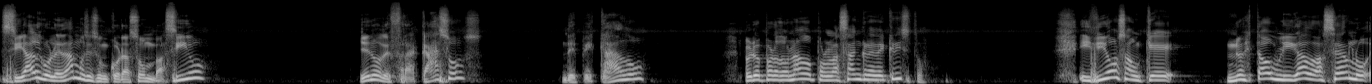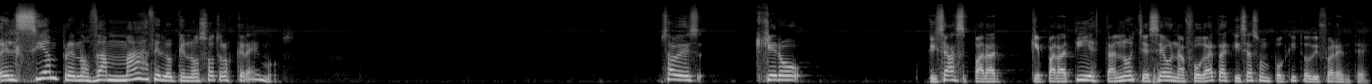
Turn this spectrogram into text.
Si algo le damos es un corazón vacío, lleno de fracasos, de pecado, pero perdonado por la sangre de Cristo. Y Dios, aunque no está obligado a hacerlo, Él siempre nos da más de lo que nosotros creemos. Sabes, quiero quizás para que para ti esta noche sea una fogata quizás un poquito diferente.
